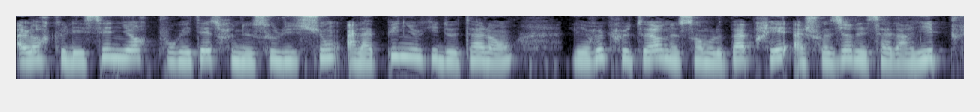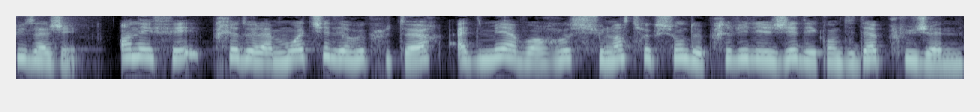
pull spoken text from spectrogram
Alors que les seniors pourraient être une solution à la pénurie de talents, les recruteurs ne semblent pas prêts à choisir des salariés plus âgés. En effet, près de la moitié des recruteurs admet avoir reçu l'instruction de privilégier des candidats plus jeunes,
